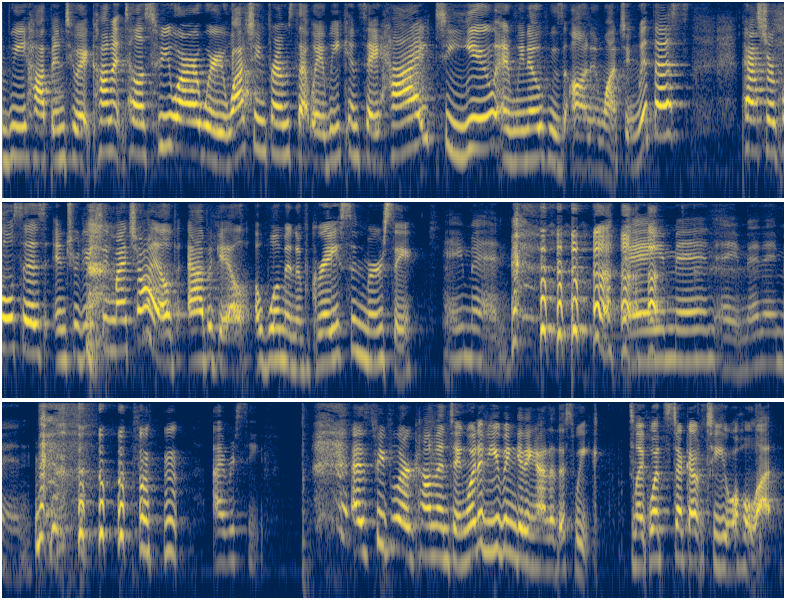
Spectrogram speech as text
we hop into it, comment, tell us who you are, where you're watching from, so that way we can say hi to you and we know who's on and watching with us. Pastor Nicole says, introducing my child, Abigail, a woman of grace and mercy. Amen. amen. Amen. Amen. I receive. As people are commenting, what have you been getting out of this week? Like, what stuck out to you a whole lot?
